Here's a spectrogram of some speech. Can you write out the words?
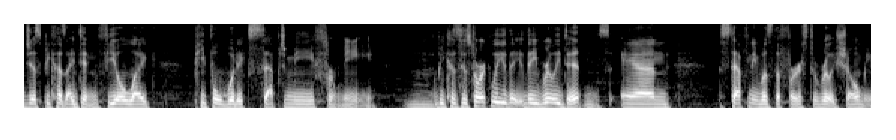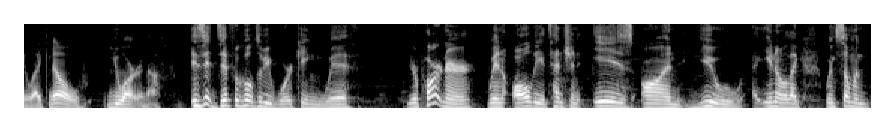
just because I didn't feel like people would accept me for me. Mm. Because historically, they, they really didn't. And Stephanie was the first to really show me, like, no, you are enough. Is it difficult to be working with your partner when all the attention is on you? You know, like when someone,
